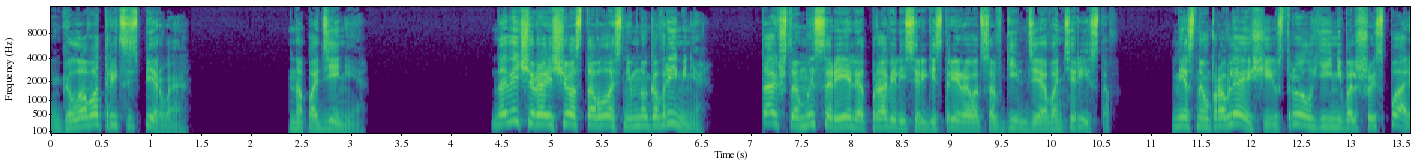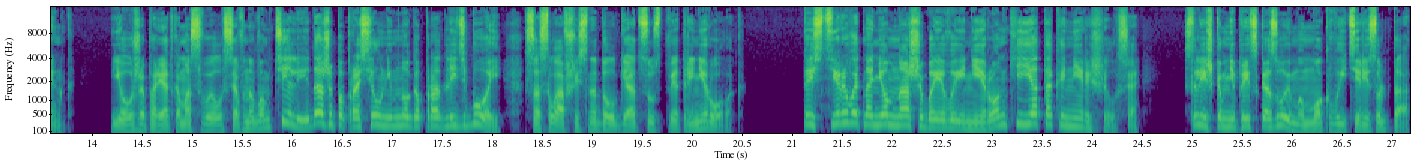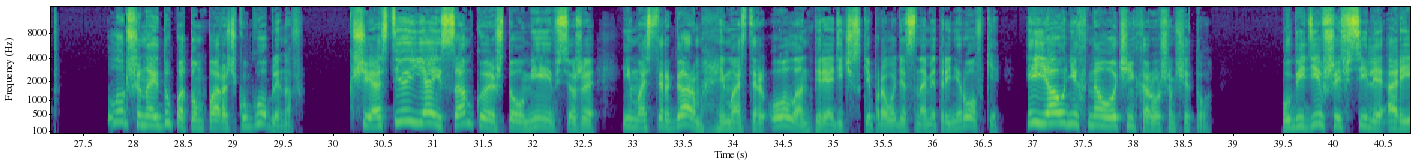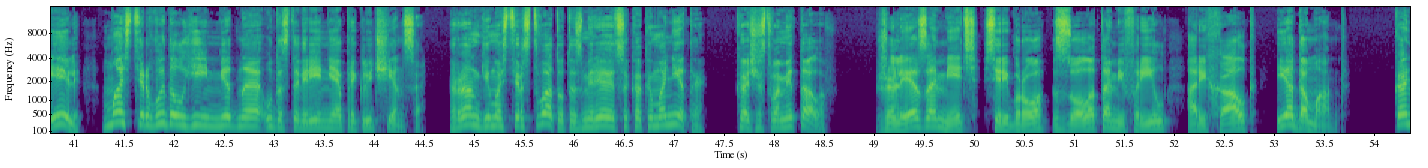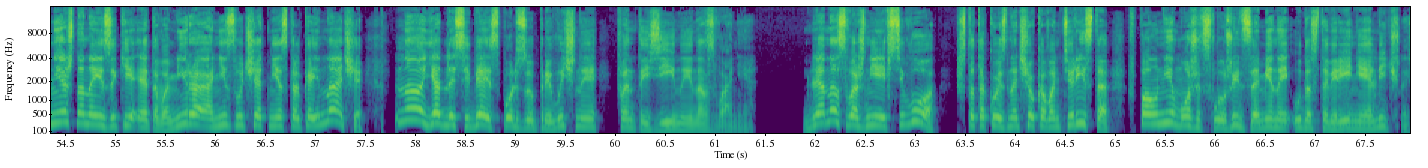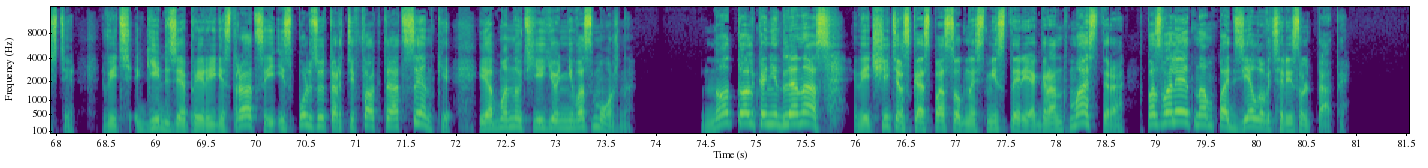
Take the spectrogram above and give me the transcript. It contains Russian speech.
Глава 31. Нападение. До вечера еще оставалось немного времени, так что мы с Ариэль отправились регистрироваться в гильдии авантюристов. Местный управляющий устроил ей небольшой спарринг. Я уже порядком освоился в новом теле и даже попросил немного продлить бой, сославшись на долгое отсутствие тренировок. Тестировать на нем наши боевые нейронки я так и не решился. Слишком непредсказуемым мог выйти результат. Лучше найду потом парочку гоблинов, к счастью, я и сам кое-что умею все же. И мастер Гарм, и мастер Олан периодически проводят с нами тренировки, и я у них на очень хорошем счету. Убедившись в силе Ариэль, мастер выдал ей медное удостоверение приключенца. Ранги мастерства тут измеряются как и монеты, качество металлов. Железо, медь, серебро, золото, мифрил, орехалк и адамант. Конечно, на языке этого мира они звучат несколько иначе, но я для себя использую привычные фэнтезийные названия. Для нас важнее всего, что такой значок авантюриста вполне может служить заменой удостоверения личности, ведь гильдия при регистрации использует артефакты оценки, и обмануть ее невозможно. Но только не для нас, ведь читерская способность Мистерия Грандмастера позволяет нам подделывать результаты.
